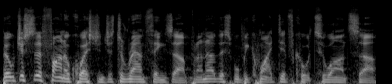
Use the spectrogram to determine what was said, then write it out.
Bill, just as a final question, just to round things up, and I know this will be quite difficult to answer,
